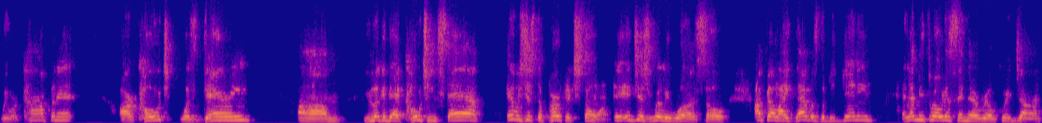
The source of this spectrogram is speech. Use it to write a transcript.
we were confident. Our coach was daring. Um, you look at that coaching staff, it was just a perfect storm. It, it just really was. So I felt like that was the beginning. And let me throw this in there real quick, John.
